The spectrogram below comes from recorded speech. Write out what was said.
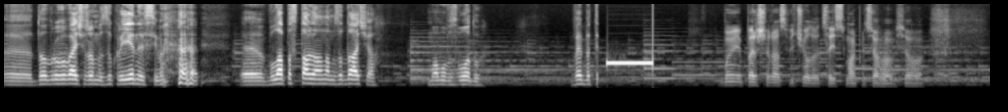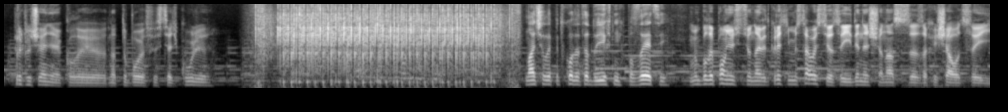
Е, Доброго вечора, ми з України всім. Е, Була поставлена нам задача моєму взводу вибити Ми перший раз відчули цей смак цього всього приключення, коли над тобою свистять кулі. Почали підходити до їхніх позицій. Ми були повністю на відкритій місцевості. Це єдине, що нас е, захищав цей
